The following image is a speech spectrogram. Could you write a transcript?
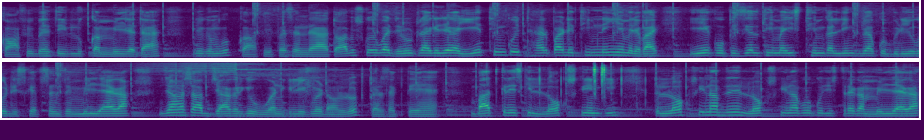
काफ़ी बेहतरीन लुक का मिल जाता है, जो कि हमको काफ़ी पसंद आया। तो आप इसको एक बार ज़रूर ट्राई कीजिएगा। ये थीम कोई थर्ड पार्टी थीम नहीं है मेरे भाई, ये एक ऑफिशियल थीम है। इस थीम का लिंक भी आपको वीडियो को डिस्क्रिप्शन से मिल जाएगा, जहाँ से आप जा करके वन क्लिक में डाउनलोड कर सकते हैं। बात करें इसकी लॉक स्क्रीन की तो लॉक स्क्रीन आप देखिए लॉक स्क्रीन आपको कुछ इस तरह का मिल जाएगा।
